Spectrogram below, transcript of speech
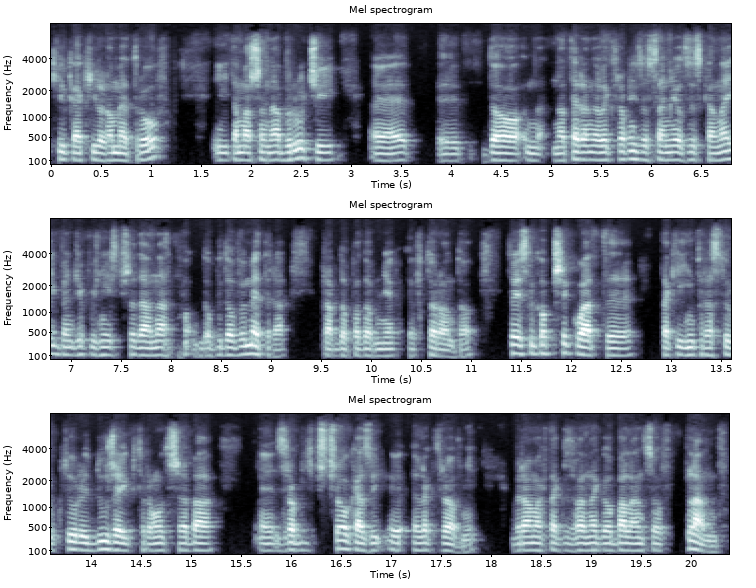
kilka kilometrów i ta maszyna wróci e, e, do, na, teren elektrowni, zostanie odzyskana i będzie później sprzedana do, do budowy metra, prawdopodobnie w Toronto. To jest tylko przykład e, takiej infrastruktury dużej, którą trzeba e, zrobić przy okazji elektrowni w ramach tak zwanego balance of plant.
